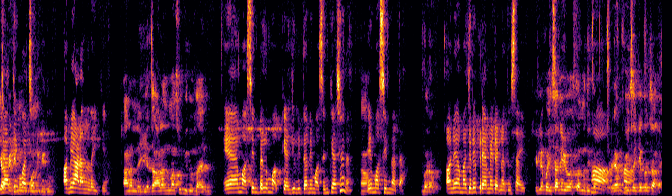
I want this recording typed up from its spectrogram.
ક્યાં પેટીમાં મૂકવાનું કીધું? અમે આણંદ લઈ ગયા. આણંદ લઈ ગયા. તો આણંદમાં શું કીધું સાહેબ? એ મશીન પેલું કેજ્યુલિટરની મશીન કહે છે ને એ મશીન નતા. બરાબર. અને અમારા જોડે પ્રેમેટ નતું સાહેબ. એટલે પૈસાની વ્યવસ્થા નથી. એમ કહી શકીએ તો ચાલે.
